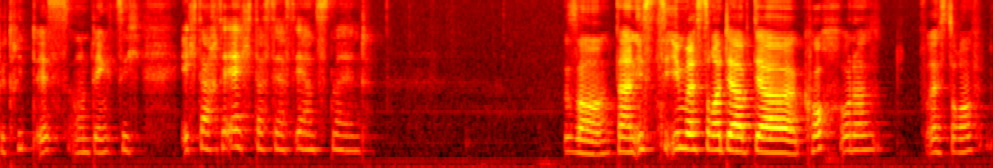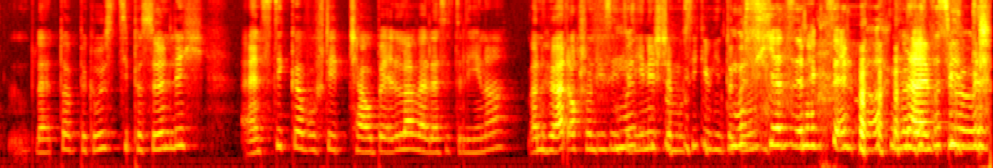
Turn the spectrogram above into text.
betritt es und denkt sich, ich dachte echt, dass er es ernst meint. So, dann ist sie im Restaurant, der, der Koch oder Restaurantleiter begrüßt sie persönlich. Ein Sticker, wo steht Ciao Bella, weil er ist Italiener. Man hört auch schon diese italienische Musik im Hintergrund. Muss ich jetzt den Akzent machen? Nein, das bitte. rude? Ich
